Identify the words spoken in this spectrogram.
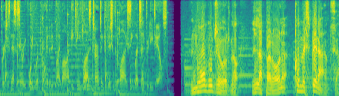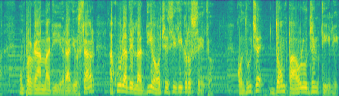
No purchase necessary. Void where prohibited by law. 18 plus terms and conditions apply. See website for details. Nuovo giorno, la parola come speranza, un programma di Radio Star a cura della Diocesi di Grosseto. Conduce Don Paolo Gentili.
